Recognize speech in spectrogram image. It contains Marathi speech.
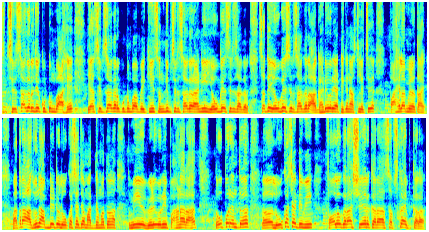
क्षीरसागर जे कुटुंब आहे या क्षीरसागर कुटुंबापैकी संदीप क्षीरसागर आणि योगेश क्षीरसागर सध्या योगेश क्षीरसागर आघाडीवर या ठिकाणी असल्याचे पाहायला मिळत आहे. मात्र अजून अपडेट लोकाशाच्या माध्यमातून तुम्ही वेळोवेळी पाहणार आहात. तोपर्यंत लोकाशा टी व्ही फॉलो करा शेअर करा सबस्क्राईब करा.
